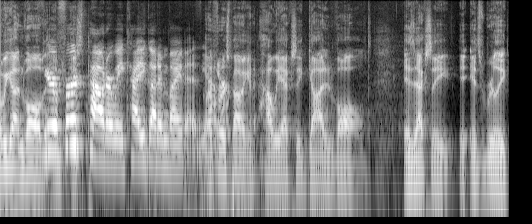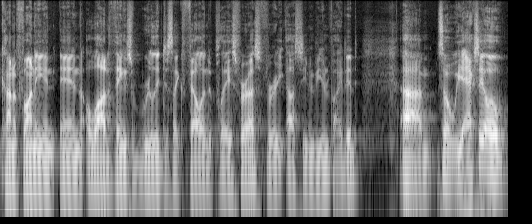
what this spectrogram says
we got involved? your in- first Powder Week, how you got invited? Yeah. our first Powder Week and how we actually got involved is actually it's really kind of funny and, and a lot of things really just like fell into place for us for us to even be invited. Um, so we actually owe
